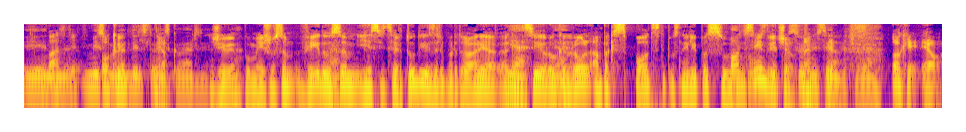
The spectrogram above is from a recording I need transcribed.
In mi smo okay. naredili slovensko ja. verzijo. Že vem, ja. pomešal sem. Vedel ja. sem, je sicer tudi iz repertoarja agencije yeah, Rock and yeah. Roll, ampak spod ste posneli pa sužni sendvičev. Sužni sendvičev, ja. ja. Okay, evo.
